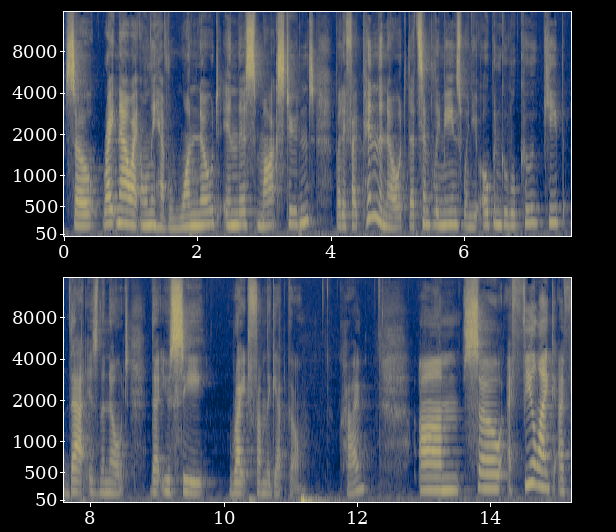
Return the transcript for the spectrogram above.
So right now I only have one note in this mock student, but if I pin the note, that simply means when you open Google Keep, that is the note that you see right from the get-go. Okay. Um, so I feel like I've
